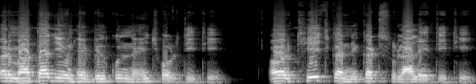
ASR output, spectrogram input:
पर माताजी उन्हें बिल्कुल नहीं छोड़ती थी और खींच कर निकट सुला लेती थी।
